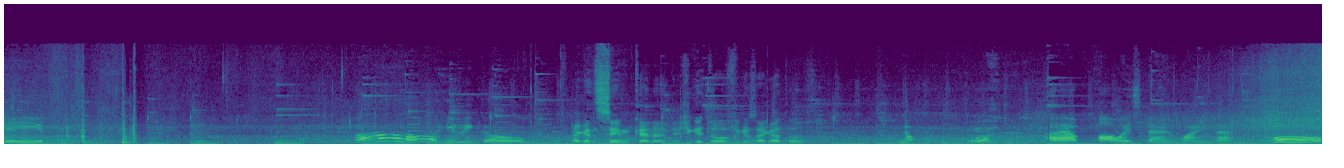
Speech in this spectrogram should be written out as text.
Yep. Oh, ah, here we go. I got the same kind of. Did you get those because I got those? No, What? I have always been wanting that. Oh,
